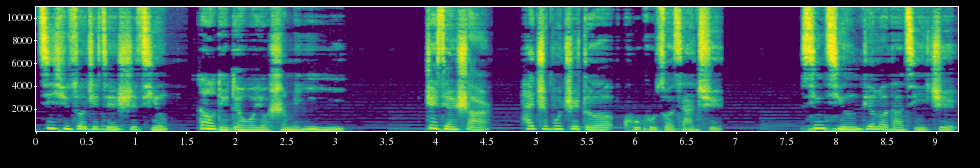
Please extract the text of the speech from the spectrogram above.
继续做这件事情到底对我有什么意义？这件事儿。还值不值得苦苦做下去？心情跌落到极致，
